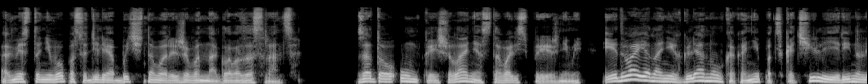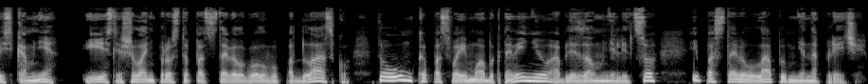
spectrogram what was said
а вместо него посадили обычного рыжего наглого засранца. Зато Умка и Шелань оставались прежними. И едва я на них глянул, как они подскочили и ринулись ко мне. И если Шелань просто подставил голову под ласку, то Умка по своему обыкновению облизал мне лицо и поставил лапы мне на плечи.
